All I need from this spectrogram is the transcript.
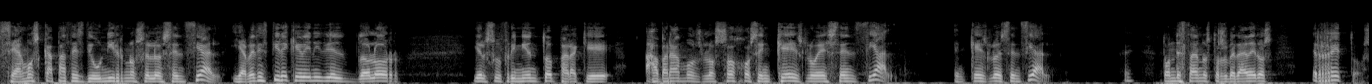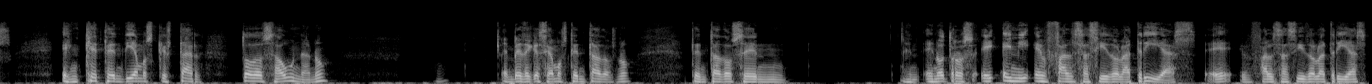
seamos capaces de unirnos en lo esencial. Y a veces tiene que venir el dolor y el sufrimiento para que abramos los ojos en qué es lo esencial. En qué es lo esencial. ¿Eh? ¿Dónde están nuestros verdaderos retos? ¿En qué tendríamos que estar todos a una, no? En vez de que seamos tentados, ¿no? Tentados en, en, otros, en, falsas idolatrías, ¿eh? en falsas idolatrías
